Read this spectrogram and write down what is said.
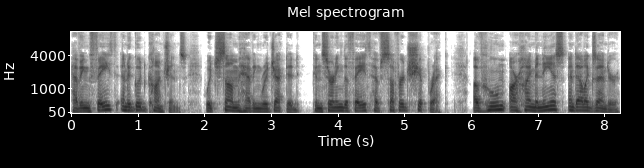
having faith and a good conscience, which some having rejected, concerning the faith have suffered shipwreck, of whom are Hymenaeus and Alexander,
